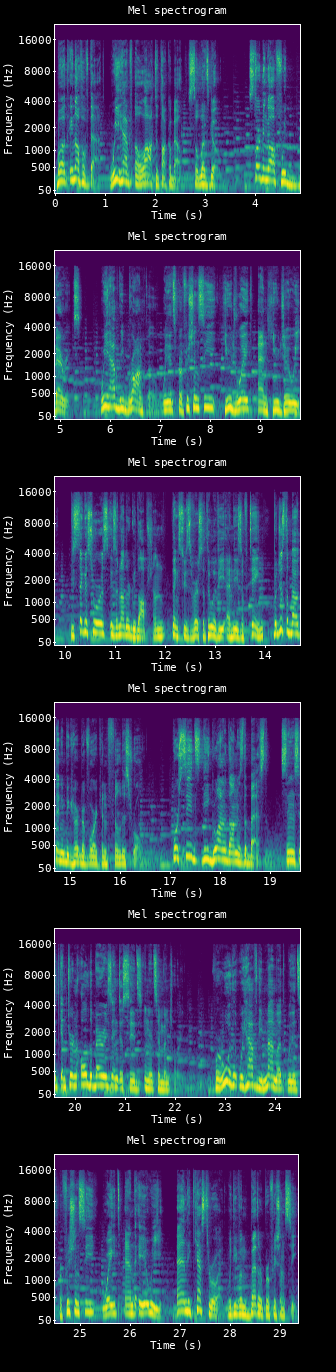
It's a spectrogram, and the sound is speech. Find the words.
But enough of that, we have a lot to talk about, so let's go. Starting off with berries. We have the Bronto, with its proficiency, huge weight and huge AoE. The Stegosaurus is another good option, thanks to its versatility and ease of tame, but just about any big herbivore can fill this role. For seeds, the Iguanodon is the best, since it can turn all the berries into seeds in its inventory. For wood, we have the Mammoth with its proficiency, weight and AoE, and the Castoroid with even better proficiency.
